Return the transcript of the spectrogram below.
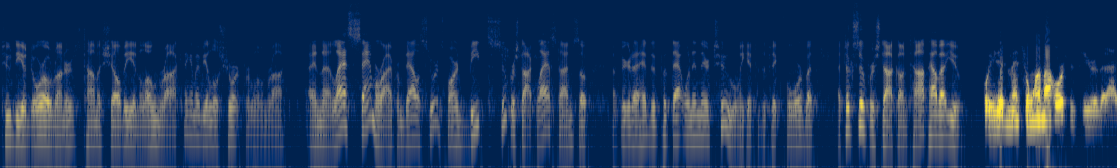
Two Diodoro runners, Thomas Shelby and Lone Rock. I think I may be a little short for Lone Rock. And uh, Last Samurai from Dallas Stewart's barn beat Superstock last time, so I figured I had to put that one in there too when we get to the pick four. But I took Superstock on top. How about you? Well, you didn't mention one of my horses here that I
